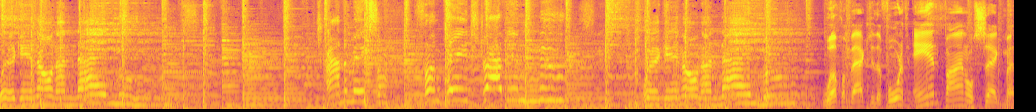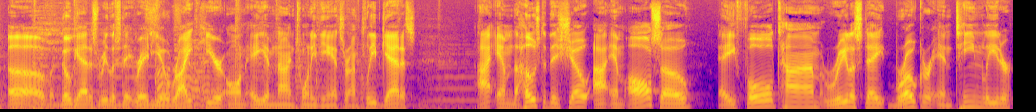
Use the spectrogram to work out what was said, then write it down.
working on our night moves, trying to make some front page driving news, working on our night moves. Welcome back to the fourth and final segment of Go Gaddis Real Estate Radio right here on AM 920 The Answer. I'm Cleve Gaddis. I am the host of this show. I am also a full time real estate broker and team leader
